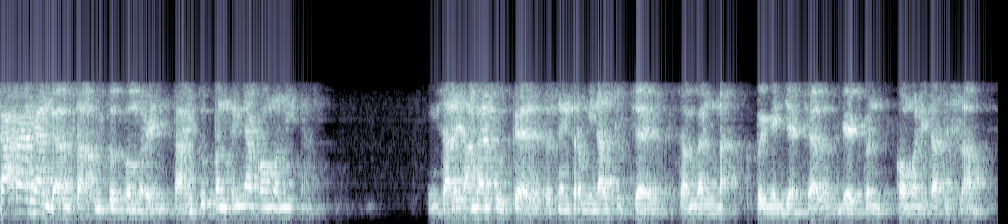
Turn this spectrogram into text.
sekarang yang nggak usah butuh pemerintah itu pentingnya komunitas. Misalnya sampean Google, terus yang terminal Jogja, ya, sampean nak pengen jajal gaya komunitas Islam.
